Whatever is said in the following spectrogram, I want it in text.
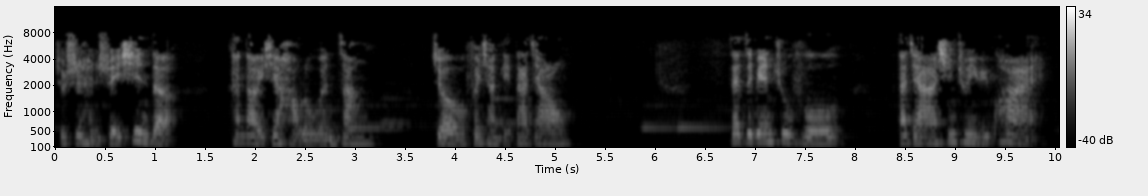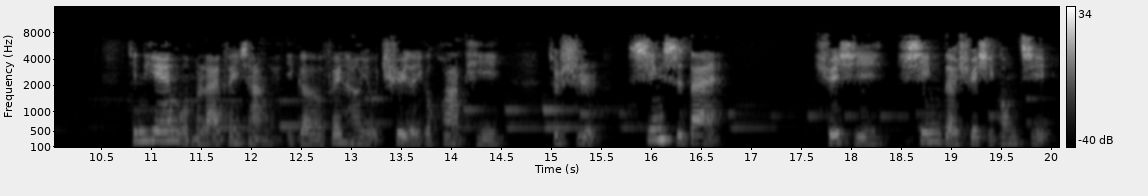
就是很随性的看到一些好的文章就分享给大家哦。在这边祝福大家新春愉快。今天我们来分享一个非常有趣的一个话题，就是新时代。学习新的学习工具，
